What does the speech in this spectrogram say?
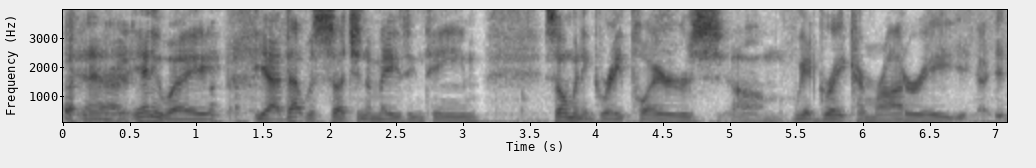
Yeah, anyway, yeah, that was such an amazing team. So many great players. Um, we had great camaraderie. It,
